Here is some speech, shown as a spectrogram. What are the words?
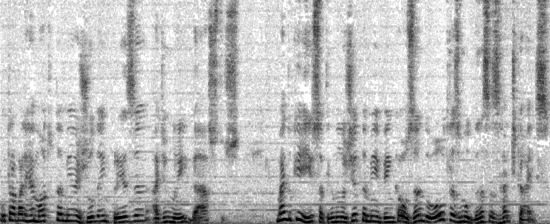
o trabalho remoto também ajuda a empresa a diminuir gastos. Mais do que isso, a tecnologia também vem causando outras mudanças radicais.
